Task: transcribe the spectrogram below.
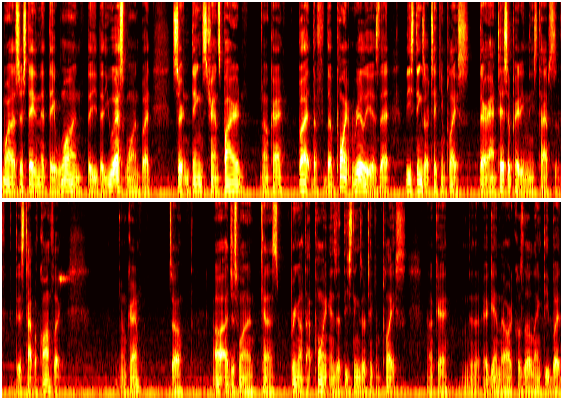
more or less they're stating that they won, the the U.S. won, but certain things transpired. Okay, but the the point really is that these things are taking place. They're anticipating these types of this type of conflict. Okay, so uh, I just want to kind of bring out that point is that these things are taking place. Okay. The, again, the article's a little lengthy, but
